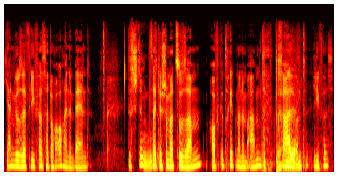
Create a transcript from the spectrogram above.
Jan-Josef Liefers hat doch auch eine Band. Das stimmt. Seid ihr schon mal zusammen aufgetreten an einem Abend? Prahl Ja. und Liefers?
